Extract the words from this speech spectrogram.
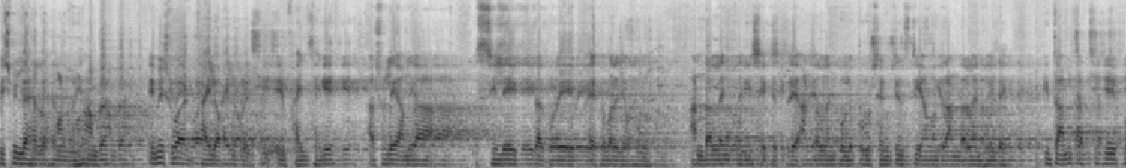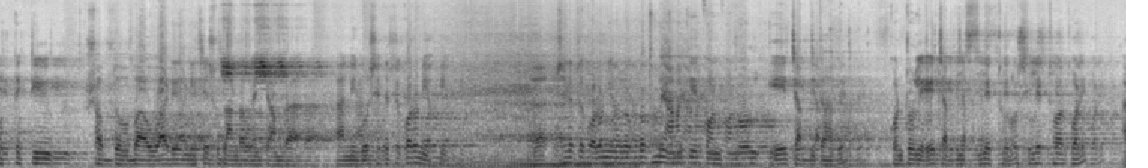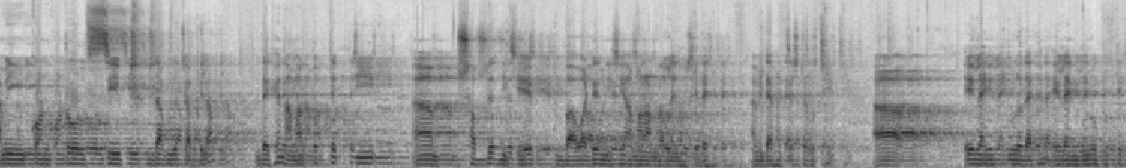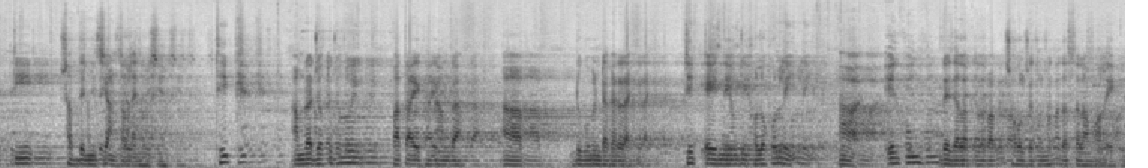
বিসমিল্লাহ রহমান রহিম। আমরা M S Word file offer করেছি। এই ফাইল থেকে আসলে আমরা সিলেক্ট তারপরে একেবারে যখন আন্ডারলাইন করি, সেক্ষেত্রে আন্ডারলাইন করলে পুরো সেন্টেন্সটি আমাদের আন্ডারলাইন হয়ে যায়। কিন্তু আমি চাচ্ছি যে প্রত্যেকটি শব্দ বা ওয়ার্ডের নিচে শুধু আন্ডারলাইনটা আমরা নিব। সেক্ষেত্রে করণীয় কী? সেক্ষেত্রে করণীয় হলো প্রথমে আমাকে কন্ট্রোল এ চাপ দিতে হবে। কন্ট্রোল এ চাপ দিলাম সিলেক্ট হলো। সিলেক্ট হওয়ার পরে আমি কন্ট্রোল শিফট ডাব্লিউ চাপ দিলাম দেখেন আমার প্রত্যেকটি শব্দের নিচে বা ওয়ার্ডের নিচে আমার আন্ডারলাইন হচ্ছে দেখেন, আমি দেখার চেষ্টা করছি। এই লাইনগুলো দেখেন, এই লাইনগুলো প্রত্যেকটি শব্দের নিচে আন্ডারলাইন হয়েছে। ঠিক আমরা যতগুলোই পাতা এখানে আমরা ডকুমেন্ট আকারে রাখি, ঠিক এই নিয়মটি ফলো করলেই এরকম রেজাল্ট আপনারা পাবেন। সকলকে ধন্যবাদ। আসসালামু আলাইকুম।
